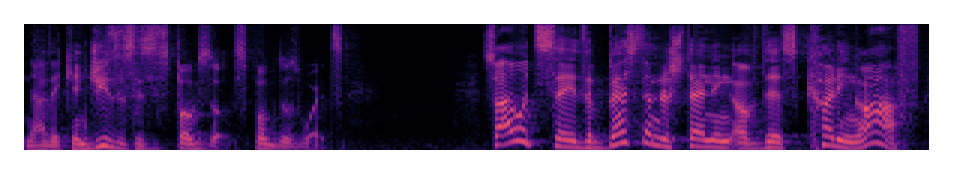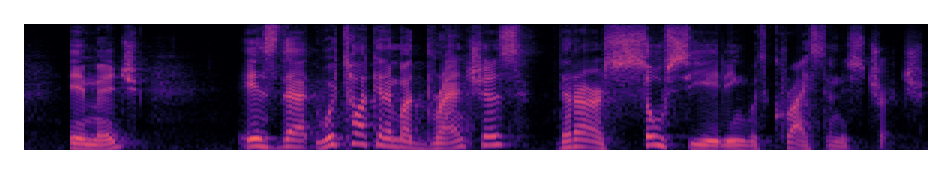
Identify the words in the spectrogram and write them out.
Now they can. Jesus as he spoke, spoke those words. So I would say the best understanding of this cutting off image is that we're talking about branches that are associating with Christ and his church.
